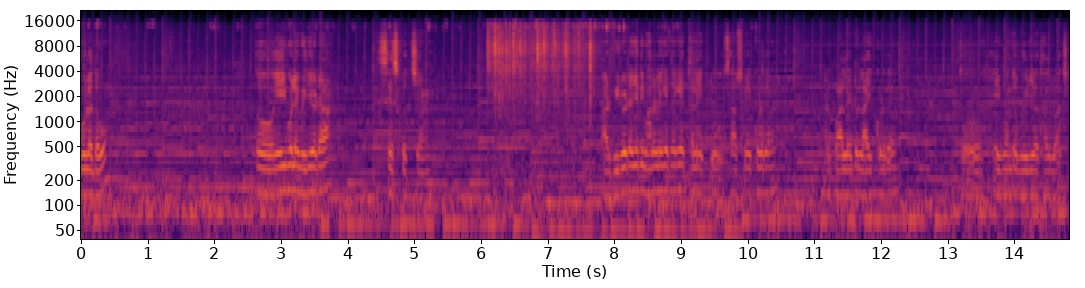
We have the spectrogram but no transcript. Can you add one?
বলে দেবো। তো এই বলে ভিডিওটা শেষ করছি আমি। আর ভিডিওটা যদি ভালো লেগে থাকে, তাহলে একটু সাবস্ক্রাইব করে দেবেন। আর পারলে একটু লাইক করে দেবেন। তো এই পর্যন্ত ভিডিও থাকল আজকে।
